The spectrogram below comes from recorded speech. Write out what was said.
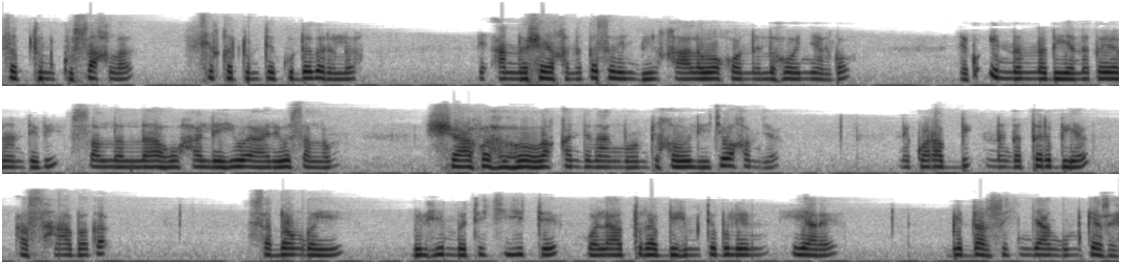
sabtun ku sax la siqatun te ku dëgër la di ànd cheikh naka sëriñ bi xaala waxoon ne la xoo ñeel ko ne ko inna nabiya naka yonante bi sallallahu alayhi wa alihi wa sallam shaafahahu waqante naag moom bi xawli ci waxam ja ne ko rabbi na nga tarbiya asxaabaka sa dongo yi bil himmati ci yitte wala turabbihim te bu leen yare bi dar ci njàngum kese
